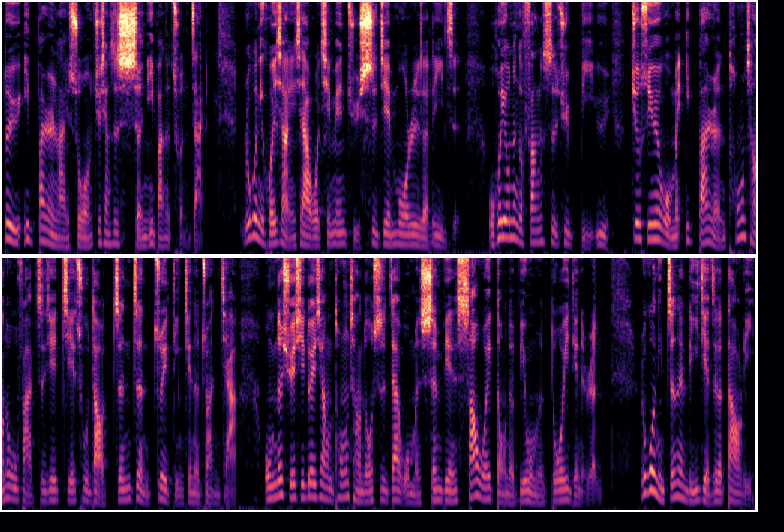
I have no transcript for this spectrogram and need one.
对于一般人来说，就像是神一般的存在。如果你回想一下我前面举世界末日的例子，我会用那个方式去比喻，就是因为我们一般人通常都无法直接接触到真正最顶尖的专家，我们的学习对象通常都是在我们身边稍微懂得比我们多一点的人。如果你真的理解这个道理，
